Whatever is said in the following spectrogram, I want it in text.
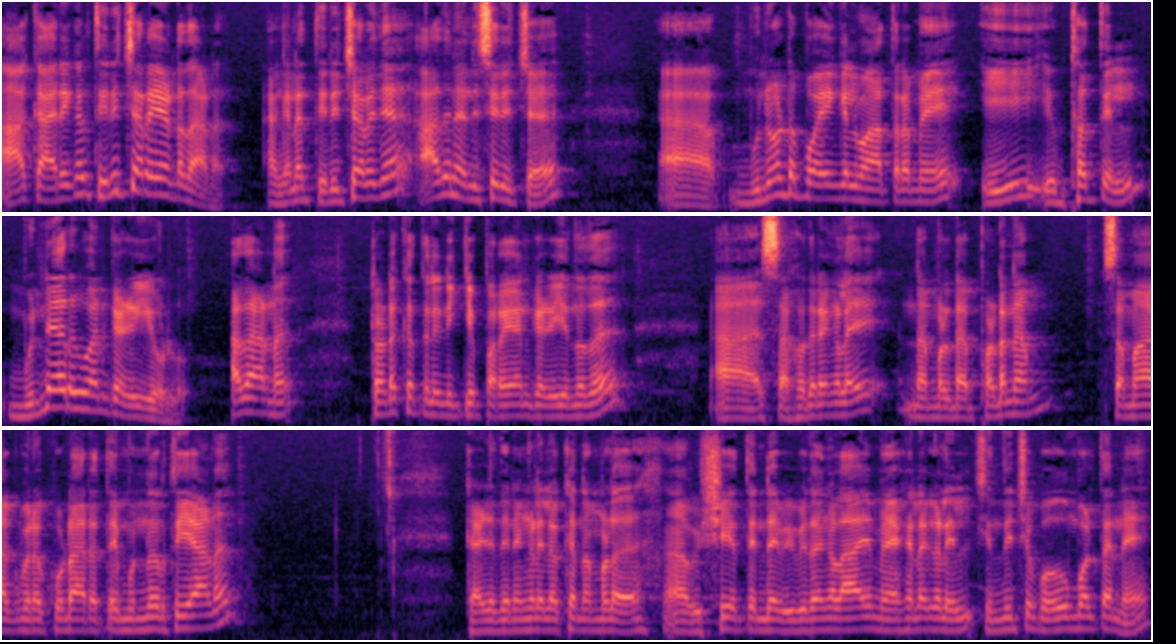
ആ കാര്യങ്ങൾ തിരിച്ചറിയേണ്ടതാണ്. അങ്ങനെ തിരിച്ചറിഞ്ഞ് അതിനനുസരിച്ച് മുന്നോട്ട് പോയെങ്കിൽ മാത്രമേ ഈ യുദ്ധത്തിൽ മുന്നേറുവാൻ കഴിയുള്ളൂ. അതാണ് തുടക്കത്തിൽ എനിക്ക് പറയാൻ കഴിയുന്നത്. സഹോദരങ്ങളെ നമ്മളുടെ പഠനം സമാഗമന കൂടാരത്തെ മുൻനിർത്തിയാണ്. കഴിഞ്ഞ ദിനങ്ങളിലൊക്കെ നമ്മൾ ആ വിഷയത്തിന്റെ വിവിധങ്ങളായ മേഖലകളിൽ ചിന്തിച്ചു പോകുമ്പോൾ തന്നെ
